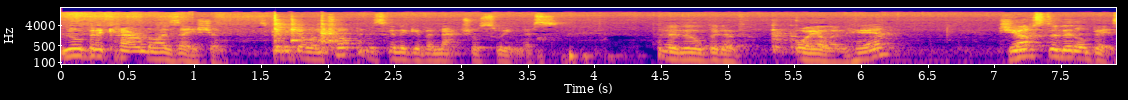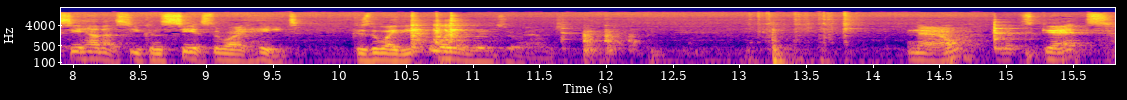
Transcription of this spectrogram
a little bit of caramelisation. It's going to go on top and it's going to give a natural sweetness. Put a little bit of oil in here. Just a little bit. See how that's, you can see it's the right heat because the way the oil moves around. Now, let's get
